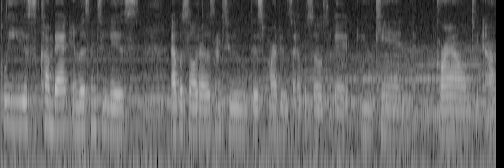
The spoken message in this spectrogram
please come back and listen to this episode or listen to this part of this episode so that you can ground. Um,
